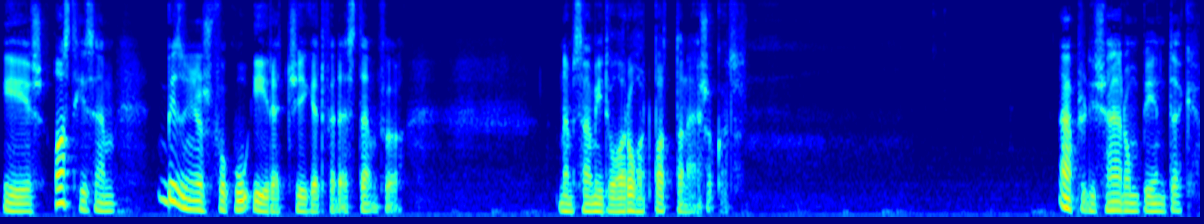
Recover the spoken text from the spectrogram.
és azt hiszem, bizonyos fokú érettséget fedeztem föl. Nem számítva a rohadt pattanásokat. Április három péntek.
